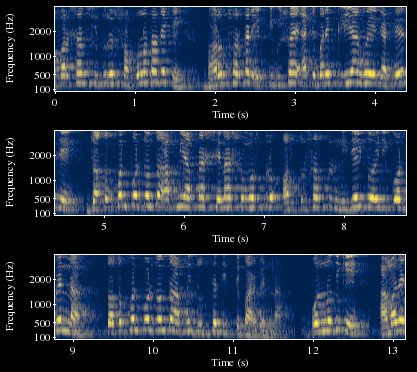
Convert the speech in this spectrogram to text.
অপারেশন সিঁদুরের সফলতা দেখে ভারত সরকার একটি বিষয় একেবারে ক্লিয়ার হয়ে গেছে যে, যতক্ষণ পর্যন্ত আপনি আপনার সেনার সমস্ত অস্ত্রশস্ত্র নিজেই তৈরি করবেন না, ততক্ষণ পর্যন্ত আপনি যুদ্ধে জিততে পারবেন না। অন্যদিকে, আমাদের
